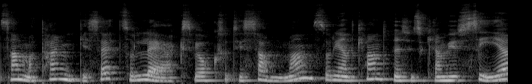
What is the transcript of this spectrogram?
samma tankesätt så läks vi också tillsammans och rent kvantfysiskt så kan vi ju se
